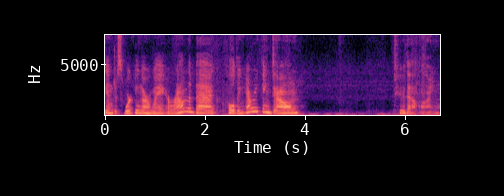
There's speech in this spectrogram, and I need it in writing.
Again, just working our way around the bag, folding everything down to that line.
